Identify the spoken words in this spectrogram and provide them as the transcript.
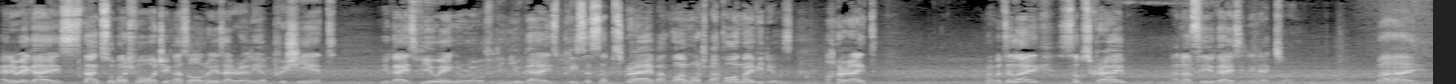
Anyway guys thanks so much for watching as always I really appreciate you guys viewing. Remember for the new guys, please subscribe and go and watch back all my videos. Alright? Remember to like, subscribe, and I'll see you guys in the next one. Bye.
